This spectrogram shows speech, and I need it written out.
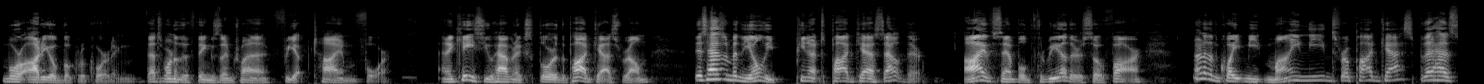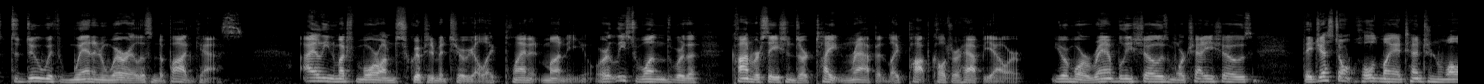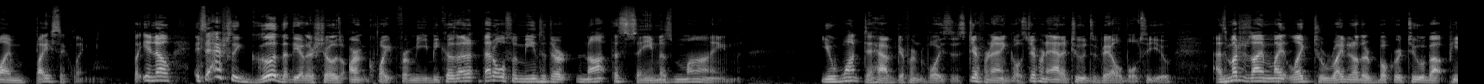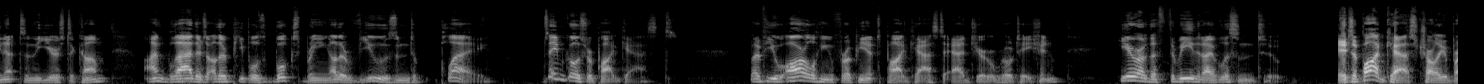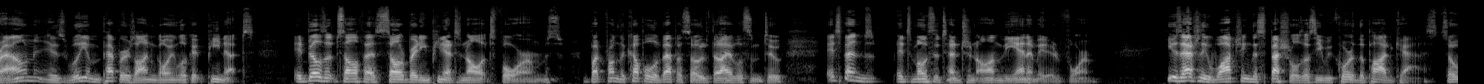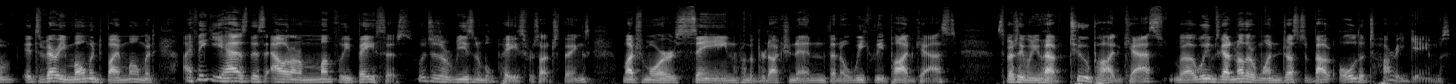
more audiobook recording. That's one of the things that I'm trying to free up time for. And in case you haven't explored the podcast realm, this hasn't been the only Peanuts podcast out there. I've sampled three others so far. None of them quite meet my needs for a podcast, but that has to do with when and where I listen to podcasts. I lean much more on scripted material like Planet Money, or at least ones where the conversations are tight and rapid like Pop Culture Happy Hour your more rambly shows, more chatty shows, they just don't hold my attention while I'm bicycling. But you know, it's actually good that the other shows aren't quite for me because that, also means that they're not the same as mine. You want to have different voices, different angles, different attitudes available to you. As much as I might like to write another book or two about peanuts in the years to come, I'm glad there's other people's books bringing other views into play. Same goes for podcasts. But if you are looking for a Peanuts podcast to add to your rotation, here are the three that I've listened to. It's a podcast, Charlie Brown, is William Pepper's ongoing look at Peanuts. It bills itself as celebrating Peanuts in all its forms, but from the couple of episodes that I've listened to, it spends its most attention on the animated form. He was actually watching the specials as he recorded the podcast, so it's very moment by moment. I think he has this out on a monthly basis, which is a reasonable pace for such things, much more sane from the production end than a weekly podcast especially when you have two podcasts. Uh, Williams got another one just about old Atari games.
